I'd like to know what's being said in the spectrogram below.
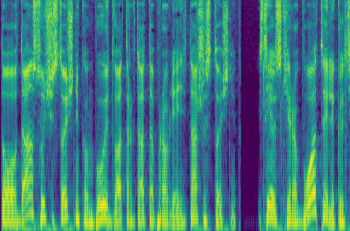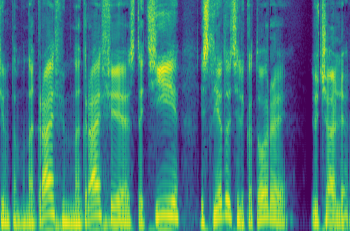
то в данном случае источником будет два трактата о правлении. Наш источник. Исследовательские работы или коллективные там монографии, монографии, статьи, исследователи, которые изучали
